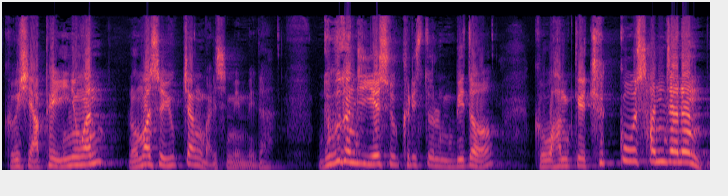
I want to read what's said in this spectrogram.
그것이 앞에 인용한 로마서 6장 말씀입니다. 누구든지 예수 그리스도를 믿어 그와 함께 죽고 산 자는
